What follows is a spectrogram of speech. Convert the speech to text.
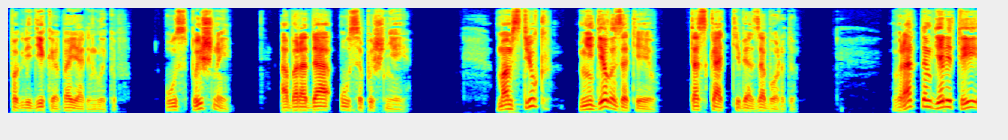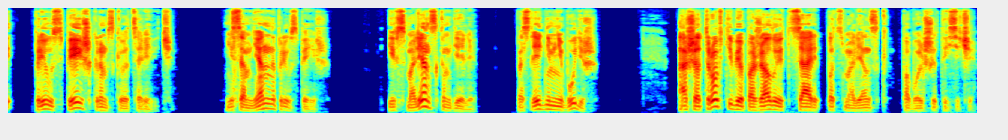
погляди-ка, боярин Лыков, ус пышный, а борода уса пышнее. Мамстрюк не дело затеял таскать тебя за бороду. В ратном деле ты преуспеешь, крымского царевича. Несомненно, преуспеешь. И в смоленском деле последним не будешь. А шатров тебе пожалует царь под Смоленск побольше тысячи.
